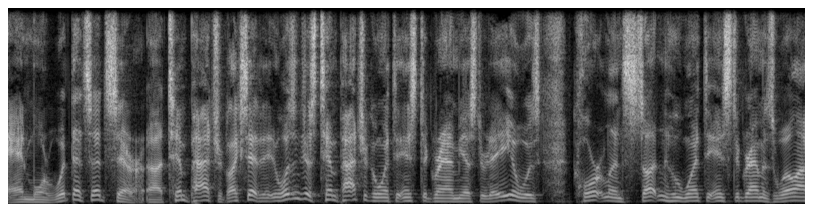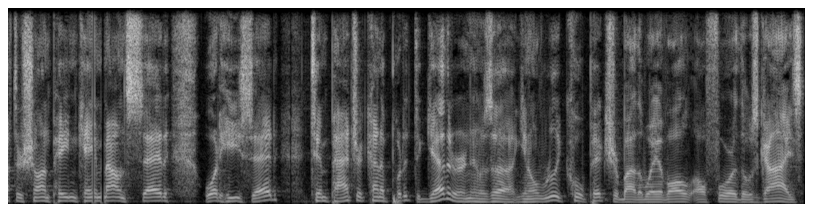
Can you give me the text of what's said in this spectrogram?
and more. With that said, Sayre, uh, Tim Patrick, like I said, it wasn't just Tim Patrick who went to Instagram yesterday. It was Courtland Sutton who went to Instagram as well after Sean Payton came out and said what he said. Tim Patrick kind of put it together, and it was a you know really cool picture, by the way, of all all four of those guys,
